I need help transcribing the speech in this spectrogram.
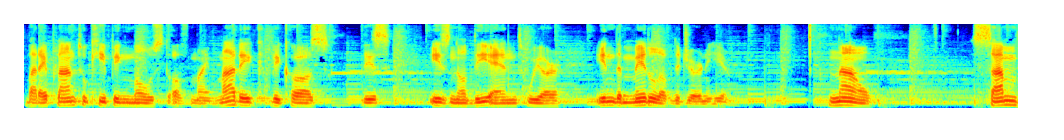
but I plan to keeping most of my Matic because this is not the end. We are in the middle of the journey here. Now, some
